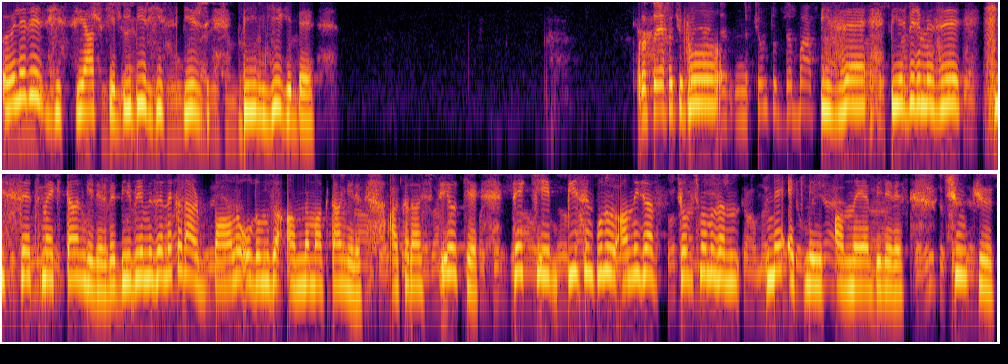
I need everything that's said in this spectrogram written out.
Öyle bir hissiyat ki bir, bir his, bir bilgi gibi. Bu bize birbirimizi hissetmekten gelir ve birbirimize ne kadar bağlı olduğumuzu anlamaktan gelir. Arkadaş diyor ki peki bizim bunu anlayacağız çalışmamıza ne ekleyip anlayabiliriz? Çünkü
